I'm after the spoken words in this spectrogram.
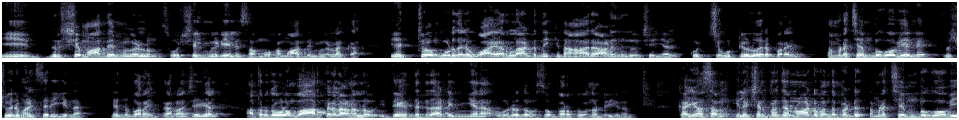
ഈ ദൃശ്യമാധ്യമങ്ങളിലും സോഷ്യൽ മീഡിയയിലും സമൂഹ മാധ്യമങ്ങളിലൊക്കെ ഏറ്റവും കൂടുതൽ വൈറലായിട്ട് നിൽക്കുന്ന ആരാണെന്ന് ചോദിച്ചു കഴിഞ്ഞാൽ കൊച്ചു കുട്ടികൾ വരെ പറയും നമ്മുടെ ചെമ്പുകോവിയല്ലേ തൃശ്ശൂർ മത്സരിക്കുന്ന? എന്ന് പറയും. കാരണം വെച്ച് കഴിഞ്ഞാൽ അത്രത്തോളം വാർത്തകളാണല്ലോ ഇദ്ദേഹത്തിന്റെതായിട്ട് ഇങ്ങനെ ഓരോ ദിവസവും പുറത്തു വന്നുകൊണ്ടിരിക്കുന്നത്. കഴിഞ്ഞ ദിവസം ഇലക്ഷൻ പ്രചരണവുമായിട്ട് ബന്ധപ്പെട്ട് നമ്മുടെ ചെമ്പ് ഗോപി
